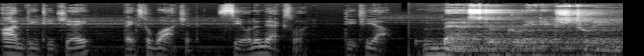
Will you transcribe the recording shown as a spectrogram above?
I'm DTJ. Thanks for watching. See you on the next one. DT out. Master Grade Extreme.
